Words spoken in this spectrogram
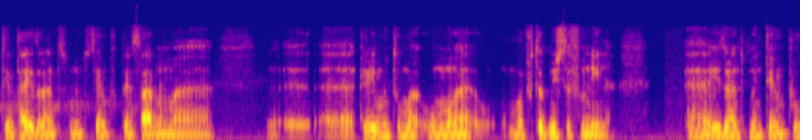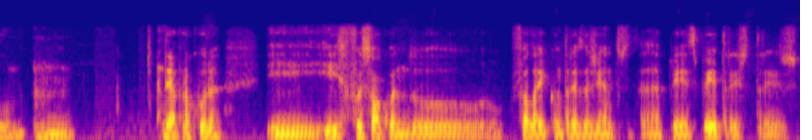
tentei durante muito tempo pensar numa. Uh, uh, queria muito uma, uma, uma protagonista feminina. Uh, e durante muito tempo um, andei à procura. E, e, foi só quando falei com três agentes da PSP, três, três,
